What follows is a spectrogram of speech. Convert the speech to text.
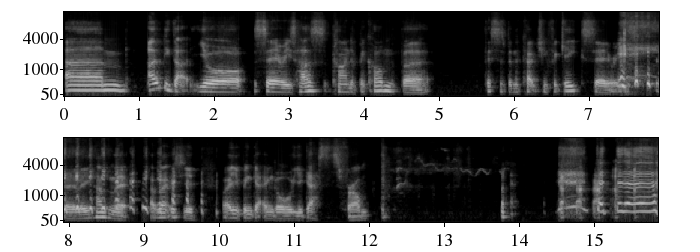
Um, only that your series has kind of become the. This has been the coaching for geeks series, really, hasn't it? I've noticed you where you've been getting all your guests from.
